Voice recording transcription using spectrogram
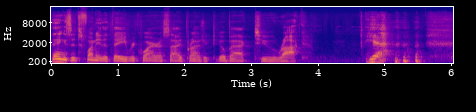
things. It's funny that they require a side project to go back to rock. yeah,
